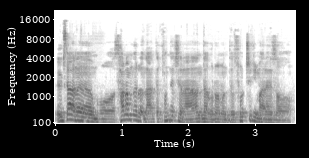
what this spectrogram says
일단은 뭐 사람들은 나한테 컨텐츠를 안 한다 그러는데 솔직히 말해서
